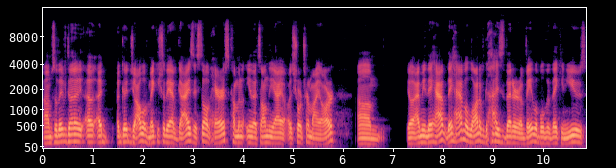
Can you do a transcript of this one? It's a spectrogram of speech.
Um, so they've done a, a, a, good job of making sure they have guys. They still have Harris coming, you know, that's on the short term IR. Um, you know, I mean, they have they have a lot of guys that are available that they can use.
